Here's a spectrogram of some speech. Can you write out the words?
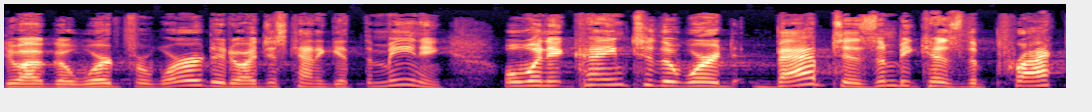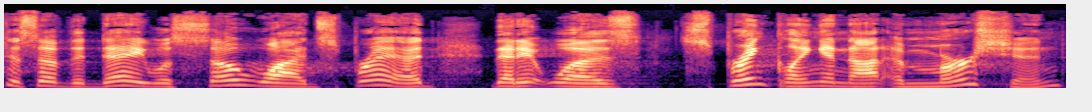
Do I go word for word, or do I just kind of get the meaning? Well, when it came to the word baptism, because the practice of the day was so widespread that it was sprinkling and not immersion,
